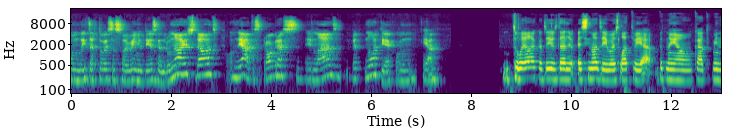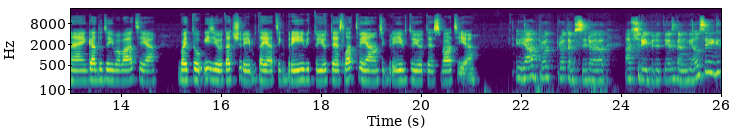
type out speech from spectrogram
Un līdz ar to es esmu ar viņu diezgan runājusi daudz. Un jā, tas progress ir lēns, bet notiek. Un, jā. Tu lielāko dzīves daļu esi nodzīvojis Latvijā, bet nu jau, kā tu minēji, gadu dzīvo Vācijā. Vai tu izjūti atšķirību tajā, cik brīvi tu jūties Latvijā un cik brīvi tu jūties Vācijā? Jā, prot, protams, ir atšķirība ir diezgan milzīga,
